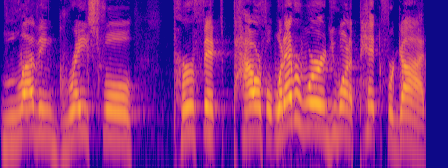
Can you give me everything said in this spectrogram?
loving, graceful, perfect, powerful, whatever word you want to pick for God,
